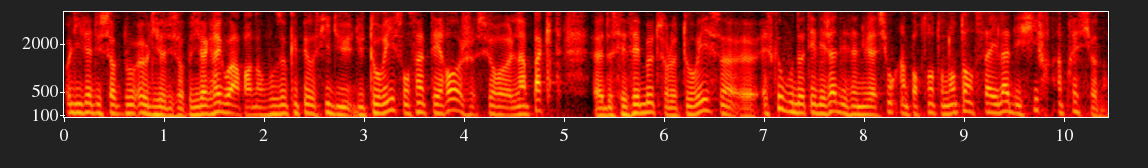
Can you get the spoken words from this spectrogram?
Olivia Dussopt, euh, Olivia Dussopt, Olivia Grégoire, pardon, vous vous occupez aussi du, du tourisme. On s'interroge sur euh, l'impact euh, de ces émeutes sur le tourisme. Est-ce que vous notez déjà des annulations importantes? On entend ça et là des chiffres impressionnants.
